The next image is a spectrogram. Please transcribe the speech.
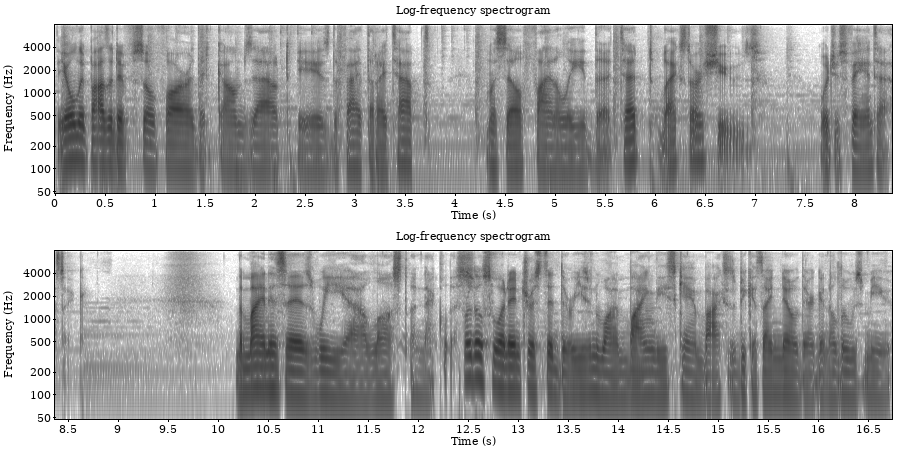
The only positive so far that comes out is the fact that I tapped myself finally the Tet Blackstar shoes, which is fantastic. The minus is we uh, lost a necklace. For those who are interested, the reason why I'm buying these scam boxes is because I know they're going to lose me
